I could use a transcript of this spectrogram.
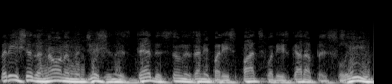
But he should have known a magician is dead as soon as anybody spots what he's got up his sleeve.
